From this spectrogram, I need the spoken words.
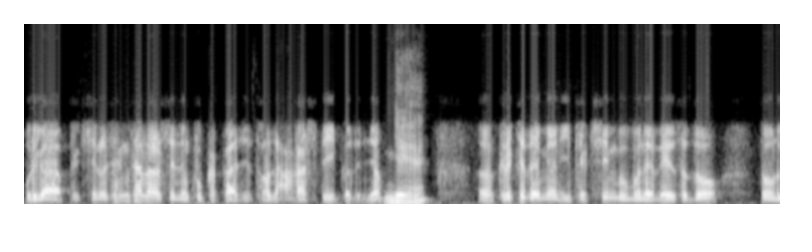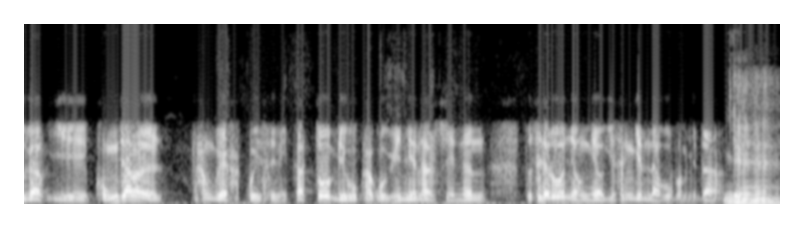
우리가 백신을 생산할 수 있는 국가까지 더 나아갈 수도 있거든요. 예. 어, 그렇게 되면 이 백신 부분에 대해서도 또 우리가 이 공장을 한국에 갖고 있으니까 또 미국하고 윈윈할 수 있는 또 새로운 영역이 생긴다고 봅니다. 예.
